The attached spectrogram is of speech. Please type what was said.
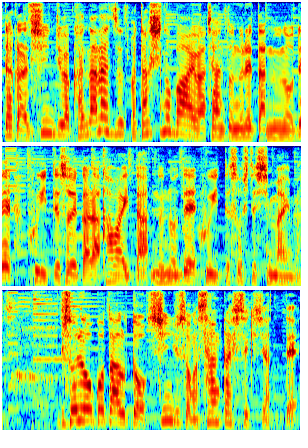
だから真珠は必ず私の場合はちゃんと濡れた布で拭いてそれから乾いた布で拭いてそしてしまいます。それを怠ると真珠層が酸化してきちゃって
